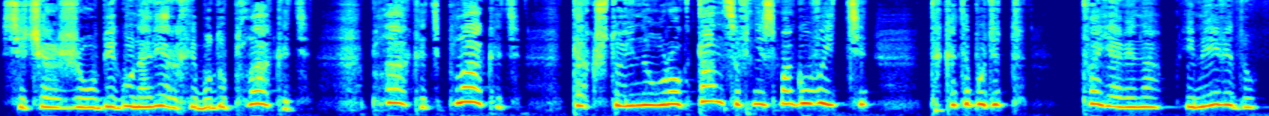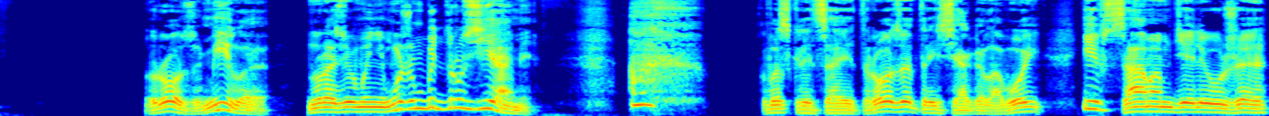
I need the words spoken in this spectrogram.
сейчас же так что и на урок танцев не смогу выйти. Так это будет твоя вина, имей в виду. — Роза, милая, ну разве мы не можем быть друзьями? — Ах! — восклицает Роза, тряся головой и в самом деле уже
